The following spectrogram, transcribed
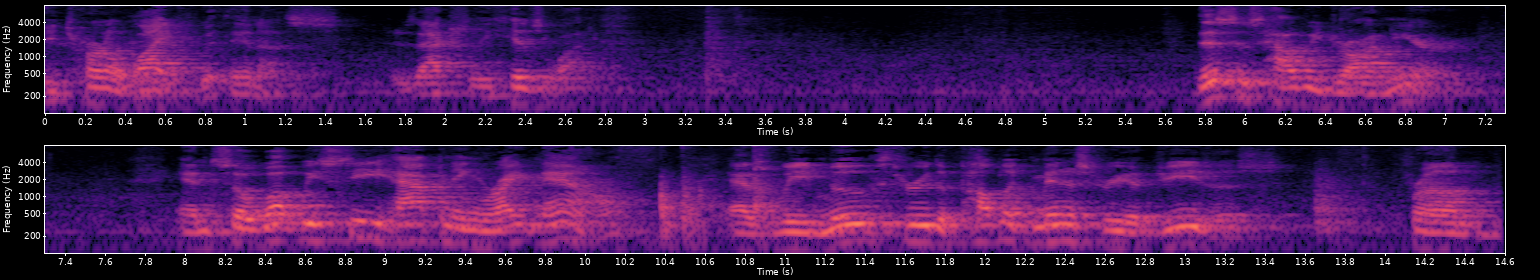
eternal life within us. It is actually His life. This is how we draw near. And so, what we see happening right now, as we move through the public ministry of Jesus, from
